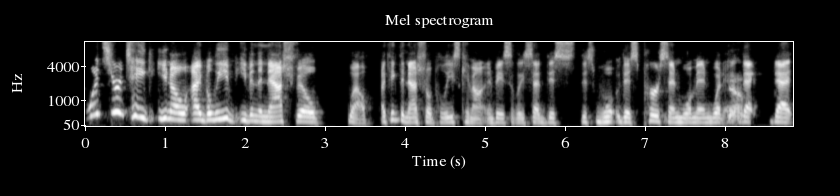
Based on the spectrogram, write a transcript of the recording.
What's your take? You know, I believe even the Nashville well, I think the Nashville police came out and basically said this this this person, woman, what yeah. that that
